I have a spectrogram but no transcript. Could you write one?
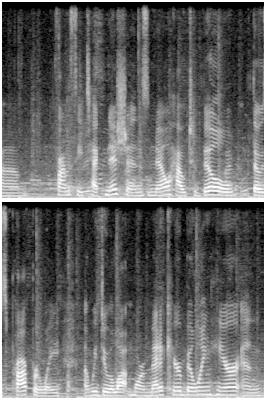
um, pharmacy technicians know how to bill those properly. Uh, we do a lot more Medicare billing here and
